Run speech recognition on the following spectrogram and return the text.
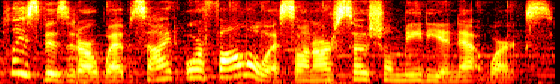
please visit our website or follow us on our social media networks.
